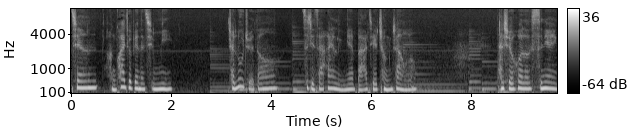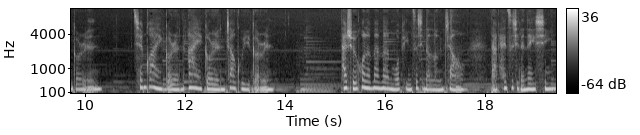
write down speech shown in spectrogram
间很快就变得亲密。陈露觉得自己在爱里面拔节成长了，她学会了思念一个人，牵挂一个人，爱一个人，照顾一个人。她学会了慢慢磨平自己的棱角，打开自己的内心，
